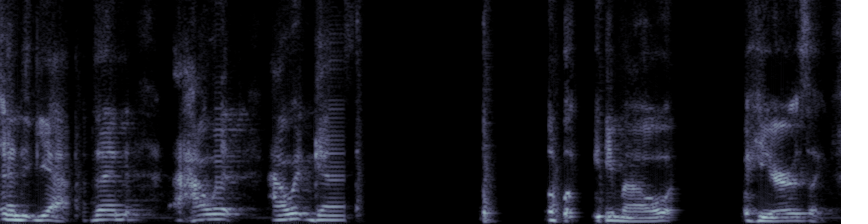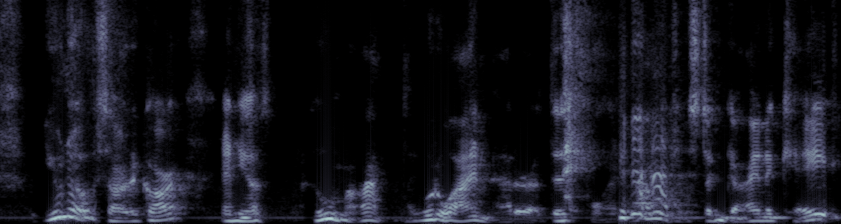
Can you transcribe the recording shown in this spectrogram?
and yeah, then Hawat how it gets emo here is like, you know Sardaukar, and he goes, Who am I? Like, what do I matter at this point? I'm just a guy in a cave.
